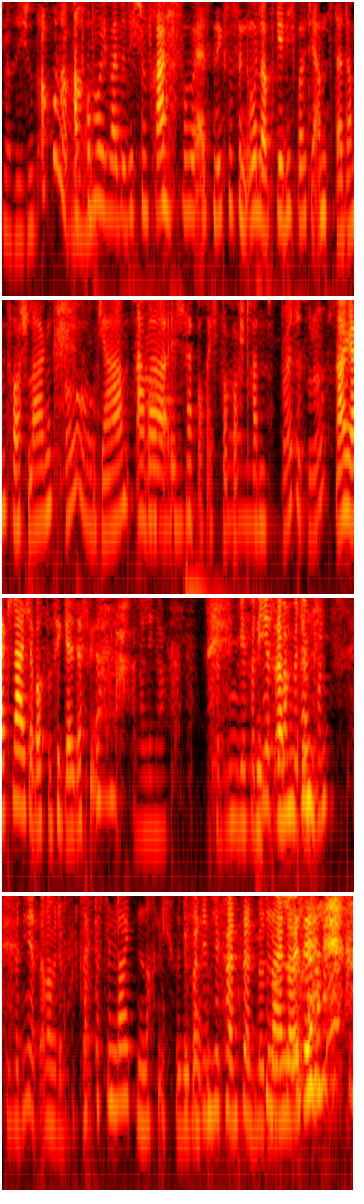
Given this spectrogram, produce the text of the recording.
Ja, sehe ich uns auch Urlaub machen. Apropos, ich wollte dich schon fragen, wo wir als nächstes in Urlaub gehen. Ich wollte Amsterdam vorschlagen. Oh. Ja, aber ich habe auch echt Bock auf Strand. Beides, oder? Ah ja, klar, ich habe auch so viel Geld dafür. Ach, Annalena. Verdienen, wir verdienen Wir jetzt einfach mit dem Wir verdienen jetzt einfach mit dem Podcast. Sag das den Leuten noch nicht so. Die wir verdienen denken, hier keinen Cent mit. nein, Leute,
